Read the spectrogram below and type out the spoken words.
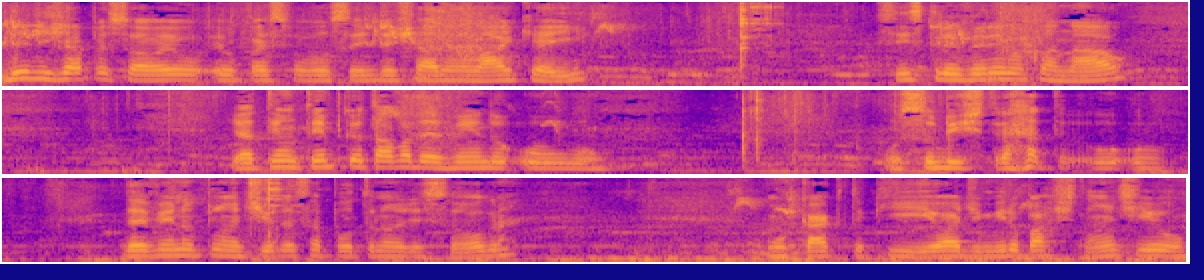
Desde já, pessoal, eu, eu peço para vocês deixarem um like aí. Se inscreverem no canal. Já tem um tempo que eu tava devendo o, o substrato, o, o devendo o plantio dessa poltrona de sogra. Um cacto que eu admiro bastante, eu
